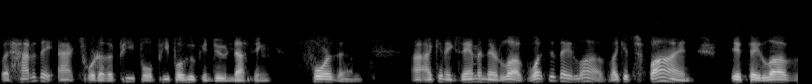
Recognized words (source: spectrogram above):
but how do they act toward other people, people who can do nothing for them. I can examine their love. What do they love? Like it's fine if they love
